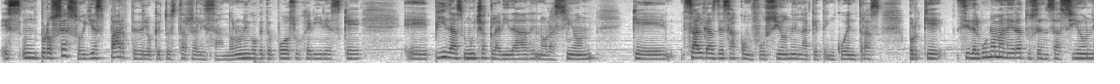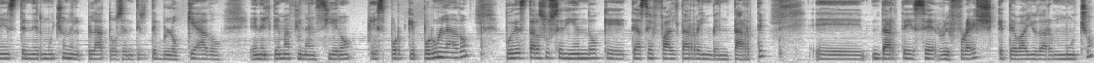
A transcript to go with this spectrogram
es un proceso y es parte de lo que tú estás realizando. Lo único que te puedo sugerir es que eh, pidas mucha claridad en oración que salgas de esa confusión en la que te encuentras, porque si de alguna manera tu sensación es tener mucho en el plato, sentirte bloqueado en el tema financiero, es porque por un lado puede estar sucediendo que te hace falta reinventarte, eh, darte ese refresh que te va a ayudar mucho,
